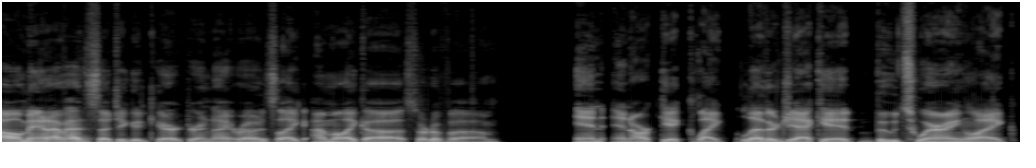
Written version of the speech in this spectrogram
oh man, I've had such a good character in Night Road. It's like I'm like a sort of a an anarchic like leather jacket, boots wearing like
